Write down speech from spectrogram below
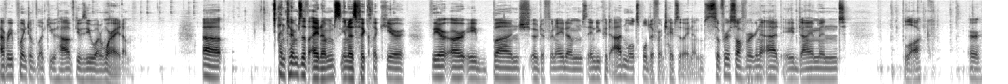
every point of luck you have gives you one more item. Uh, in terms of items, you know, if I click here, there are a bunch of different items, and you could add multiple different types of items. So first off, we're gonna add a diamond block, or,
